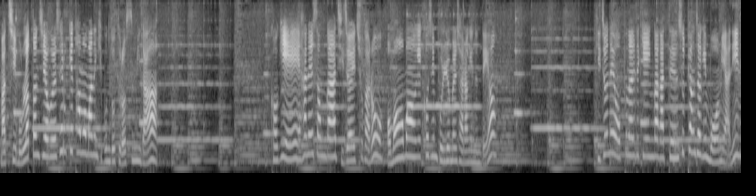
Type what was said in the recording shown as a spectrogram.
마치 몰랐던 지역을 새롭게 탐험하는 기분도 들었습니다. 거기에 하늘섬과 지저의 추가로 어마어마하게 커진 볼륨을 자랑했는데요. 기존의 오픈월드 게임과 같은 수평적인 모험이 아닌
